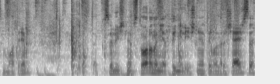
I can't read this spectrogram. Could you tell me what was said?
Смотрим. Так, все лишнее в сторону. Нет, ты не лишняя, ты возвращаешься.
